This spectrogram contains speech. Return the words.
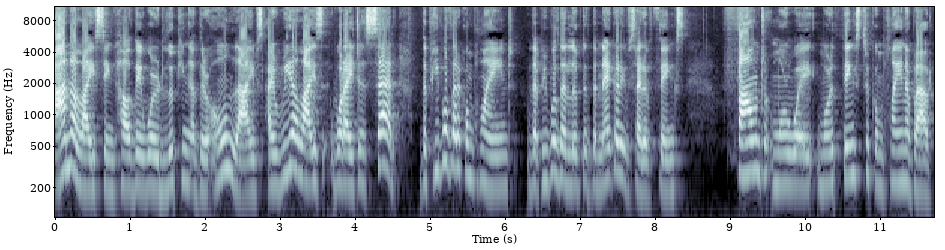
analyzing how they were looking at their own lives, I realized what I just said. The people that complained, the people that looked at the negative side of things, found more way more things to complain about.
